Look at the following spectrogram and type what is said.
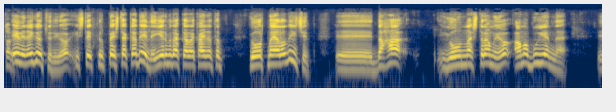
Tabii. Evine götürüyor. İşte 45 dakika değil de 20 dakikada kaynatıp yoğurt mayaladığı için e, daha yoğunlaştıramıyor. Ama bu yemle e,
